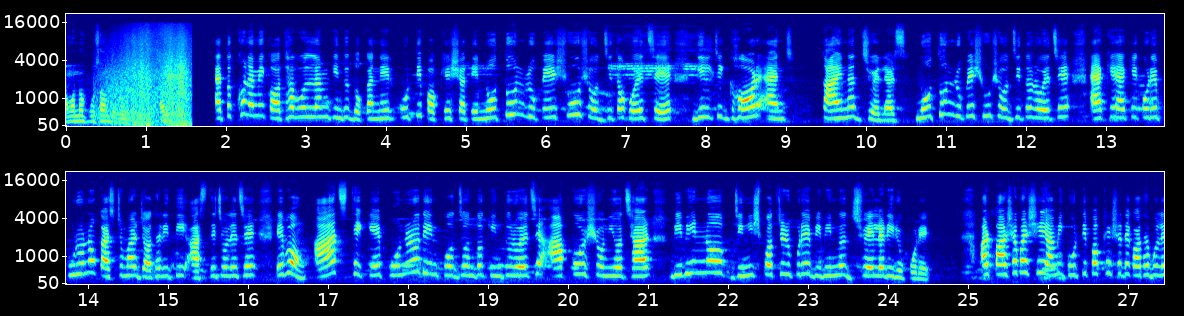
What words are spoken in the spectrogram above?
আমার নাম প্রশান্ত ঘোষ। এতক্ষণ আমি কথা বললাম কিন্তু দোকানের কর্তৃপক্ষের সাথে নতুন রূপে সুসজ্জিত হয়েছে গিলটি ঘর অ্যান্ড কায়নাথ জুয়েলার্স নতুন রূপে সুসজ্জিত রয়েছে একে একে করে পুরনো কাস্টমার যথারীতি আসতে চলেছে এবং আজ থেকে পনেরো দিন পর্যন্ত কিন্তু রয়েছে আকর্ষণীয় ছাড়। বিভিন্ন জিনিসপত্রের উপরে বিভিন্ন জুয়েলারির উপরে। আর পাশাপাশি আমি কর্তৃপক্ষের সাথে কথা বলে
